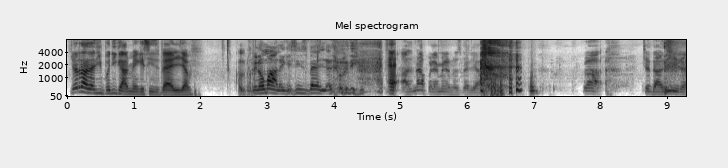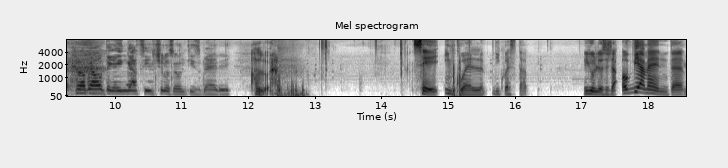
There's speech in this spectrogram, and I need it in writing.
Giornata tipo di Carmine che si sveglia. Allora, Meno male che si sveglia, devo dire. Eh. A Napoli almeno non svegliamo. Qua c'è da dire. È la prima volta che ringrazzi il cielo se non ti svegli. Allora, sei in quel di questa rigogliosa città. Ovviamente,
